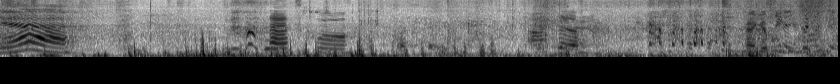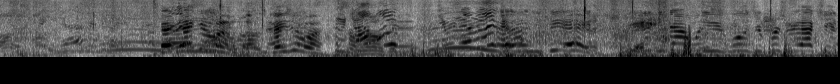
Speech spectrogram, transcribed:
Yeah. That's cool. Awesome. Jackie one. Crazy one. Who, John was? You remember? And when you see, hey, take me down, what, you, what was your first reaction?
